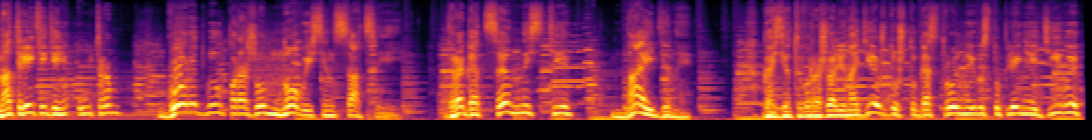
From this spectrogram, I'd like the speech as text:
На третий день утром город был поражен новой сенсацией. Драгоценности найдены. Газеты выражали надежду, что гастрольные выступления Дивы,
